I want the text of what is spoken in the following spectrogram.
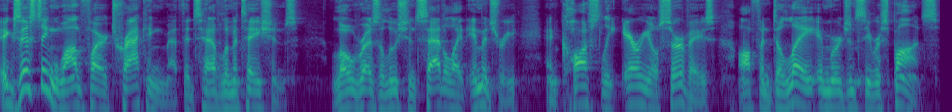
Existing wildfire tracking methods have limitations. Low resolution satellite imagery and costly aerial surveys often delay emergency response.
